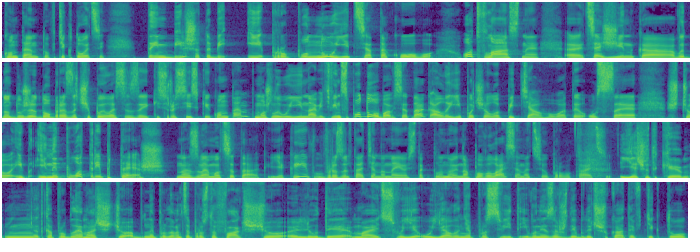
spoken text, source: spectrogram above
контенту в Тіктоці, тим більше тобі і пропонується такого. От, власне, е, ця жінка, видно, дуже добре зачепилася за якийсь російський контент. Можливо, їй навіть він сподобався, так, але її почало підтягувати усе, що і і непотріб теж назвемо це так, який в результаті на неї ось так плинує, наповелася на цю провокацію. Є ще таке така проблема, що не проблема, це просто факт, що люди мають своє уявлення про світ, і вони завжди будуть шукати в TikTok,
